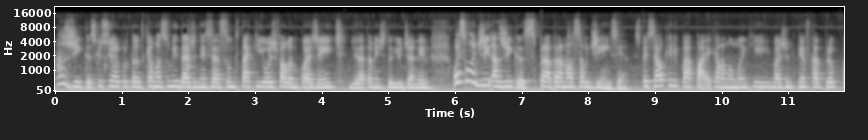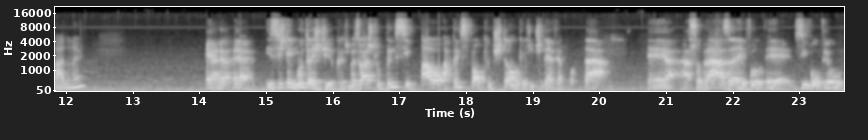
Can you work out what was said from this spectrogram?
As dicas que o senhor, portanto, que é uma sumidade nesse assunto, está aqui hoje falando com a gente, diretamente do Rio de Janeiro. Quais são as dicas para a nossa audiência? Especial aquele papai, aquela mamãe que imagino que tenha ficado preocupado, né? É, né, é, existem muitas dicas, mas eu acho que o principal, a principal questão que a gente deve abordar é a Sobrasa é, desenvolveu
